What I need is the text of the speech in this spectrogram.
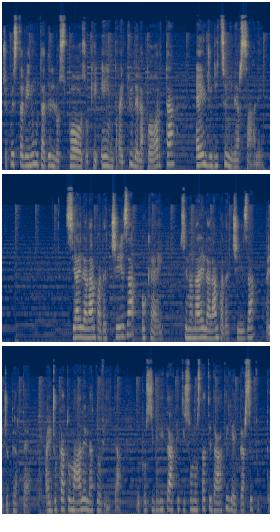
cioè questa venuta dello sposo che entra e chiude la porta è il giudizio universale. Se hai la lampada accesa, ok, se non hai la lampada accesa, peggio per te. Hai giocato male la tua vita, le possibilità che ti sono state date le hai perse tutte.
